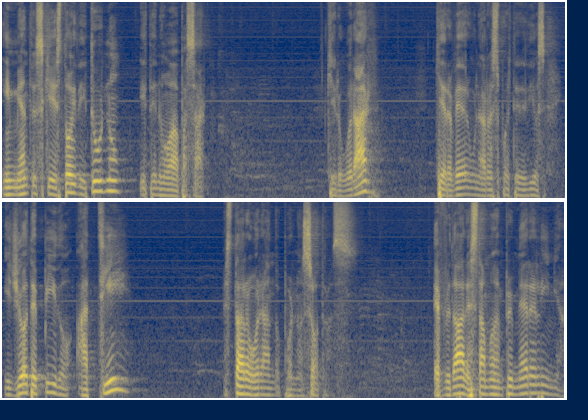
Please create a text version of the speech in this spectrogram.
Y mientras que estoy de turno, este no va a pasar. Quiero orar, quiero ver una respuesta de Dios. Y yo te pido a ti estar orando por nosotros. Es verdad, estamos en primera línea.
